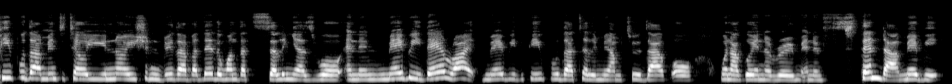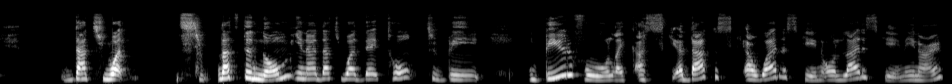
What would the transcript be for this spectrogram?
people that are meant to tell you, no, you shouldn't do that, but they're the one that's selling you as well. And then maybe they're right. Maybe the people that are telling me I'm too dark, or when I go in a room and then stand out, maybe that's what that's the norm. You know, that's what they're taught to be beautiful, like a, sk- a darker, sk- a whiter skin or lighter skin. You know,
